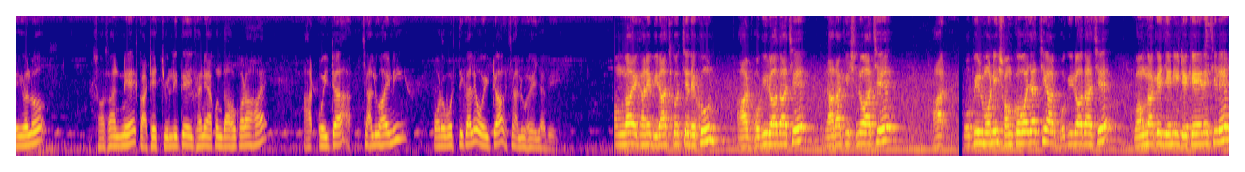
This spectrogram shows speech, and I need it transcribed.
এই হলো শ্মশানে কাঠের চুল্লিতে এইখানে এখন দাহ করা হয়। আর ওইটা চালু হয়নি, পরবর্তীকালে ওইটা চালু হয়ে যাবে। গঙ্গা এখানে বিরাজ করছে দেখুন, আর ভগীরথ আছে, রাধাকৃষ্ণ আছে, আর কপিলমণি শঙ্খ বাজাচ্ছে, আর ভগীরথ আছে। গঙ্গাকে যিনি ডেকে এনেছিলেন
